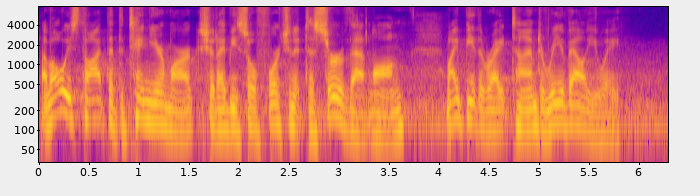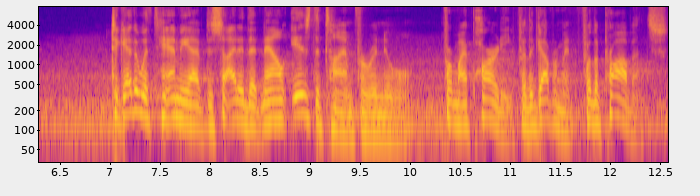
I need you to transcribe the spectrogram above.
I've always thought that the 10 year mark, should I be so fortunate to serve that long, might be the right time to reevaluate. Together with Tammy, I've decided that now is the time for renewal for my party, for the government, for the province.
